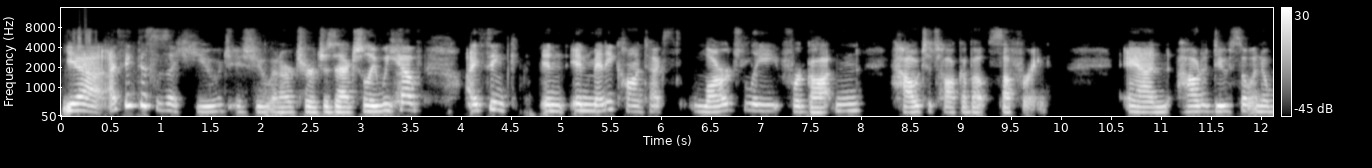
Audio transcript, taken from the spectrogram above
Yeah i think this is a huge issue in our churches actually. We have i think in in many contexts largely forgotten how to talk about suffering and how to do so in a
